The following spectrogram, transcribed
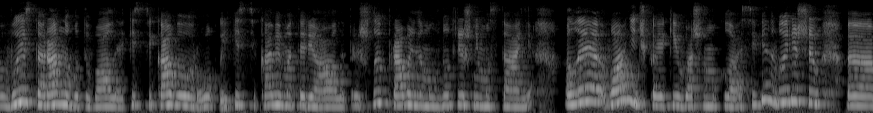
Ви старанно готували якийсь цікавий урок, якісь цікаві матеріали, прийшли в правильному внутрішньому стані. Але Ванічка, який в вашому класі, він вирішив е,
